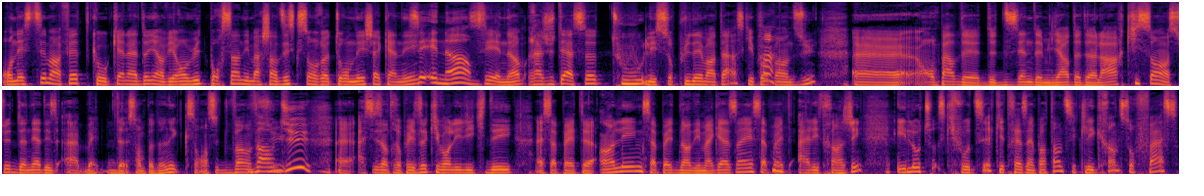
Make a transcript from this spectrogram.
on estime en fait qu'au Canada, il y a environ 8% des marchandises qui sont retournées chaque année. C'est énorme. C'est énorme. Rajoutez à ça tous les surplus d'inventaire, ce qui est pas vendu. Euh, on parle de, de, dizaines de milliards de dollars qui sont ensuite donnés à des... À, ben, de, sont pas donnés, qui sont ensuite vendus. Vendus? Euh, à ces entreprises-là qui vont les liquider. Euh, ça peut être en ligne, ça peut être dans des magasins, ça peut être à l'étranger. Et l'autre chose qu'il faut dire qui est très importante, c'est que les grandes surfaces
